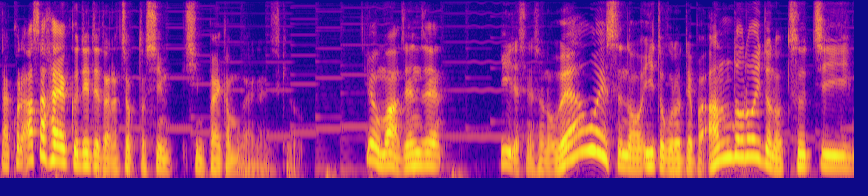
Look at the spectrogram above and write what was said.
だこれ朝早く出てたらちょっと心心配かもしれないですけど。でもまあ全然いいですね。その WearOS のいいところってやっぱ Android の通知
